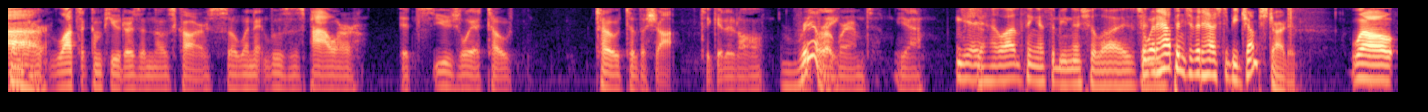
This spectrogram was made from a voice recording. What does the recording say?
car. lots of computers in those cars. So when it loses power, it's usually a tow tow to the shop to get it all Really? programmed. Yeah. Yeah, a lot of things has to be initialized. So what happens if it has to be jump started? Well,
